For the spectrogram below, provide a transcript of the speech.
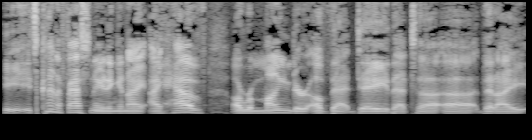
it's kind of fascinating, and I, I, have a reminder of that day that uh, uh that I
